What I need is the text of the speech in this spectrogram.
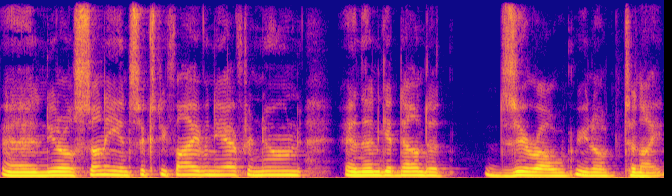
and, you know, sunny and 65 in the afternoon and then get down to zero, you know, tonight.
